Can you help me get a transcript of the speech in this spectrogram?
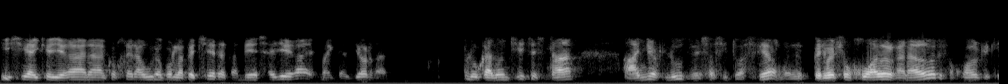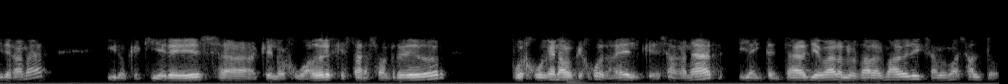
y si hay que llegar a coger a uno por la pechera también se llega, es Michael Jordan. Luka Doncic está a años luz de esa situación, pero es un jugador ganador, es un jugador que quiere ganar y lo que quiere es uh, que los jugadores que están a su alrededor pues jueguen a lo que juega él, que es a ganar y a intentar llevar a los Dallas Mavericks a lo más alto,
